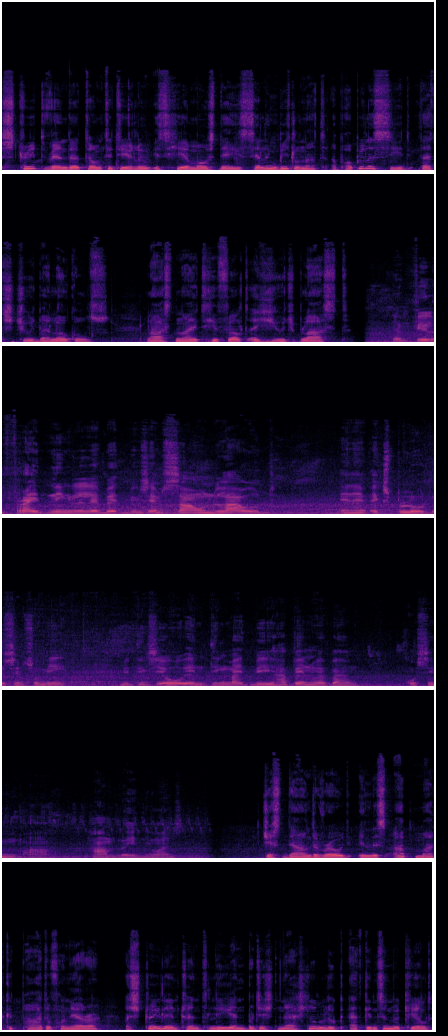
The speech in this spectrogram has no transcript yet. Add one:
Street vendor Tom Titilu is here most days selling betel nut, a popular seed that's chewed by locals. Last night he felt a huge blast. I feel frightening a little bit because it sound loud and I explode. So me, me thinks, oh anything might be happen whereby cause him uh, harm to anyone. Just down the road, in this upmarket part of Honiara, Australian Trent Lee and British national Luke Atkinson were killed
